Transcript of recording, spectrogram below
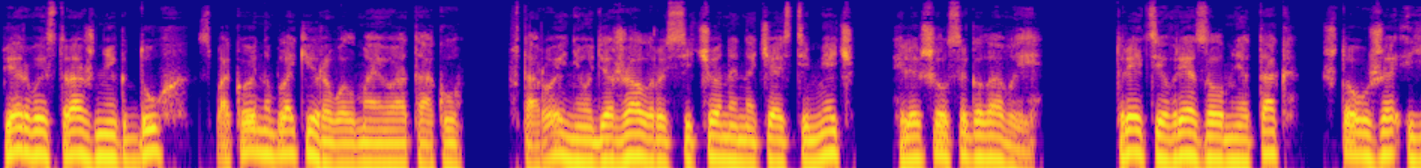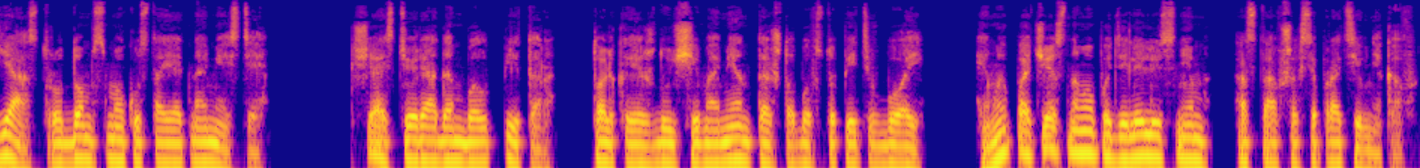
Первый стражник-дух спокойно блокировал мою атаку, второй не удержал рассеченный на части меч и лишился головы. Третий врезал мне так, что уже я с трудом смог устоять на месте. К счастью, рядом был Питер, только и ждущий момента, чтобы вступить в бой, и мы по-честному поделили с ним оставшихся противников.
